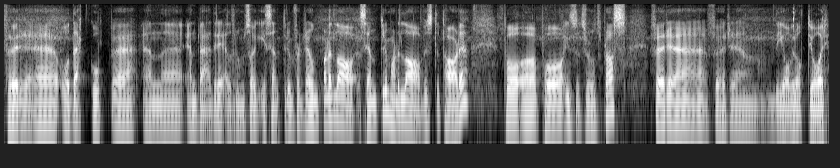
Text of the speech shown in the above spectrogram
for eh, å dekke opp eh, en, eh, en, bedre eldreomsorg i sentrum. For sentrum har det laveste tallet på, på institusjonsplass for, eh, for de over 80 år.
